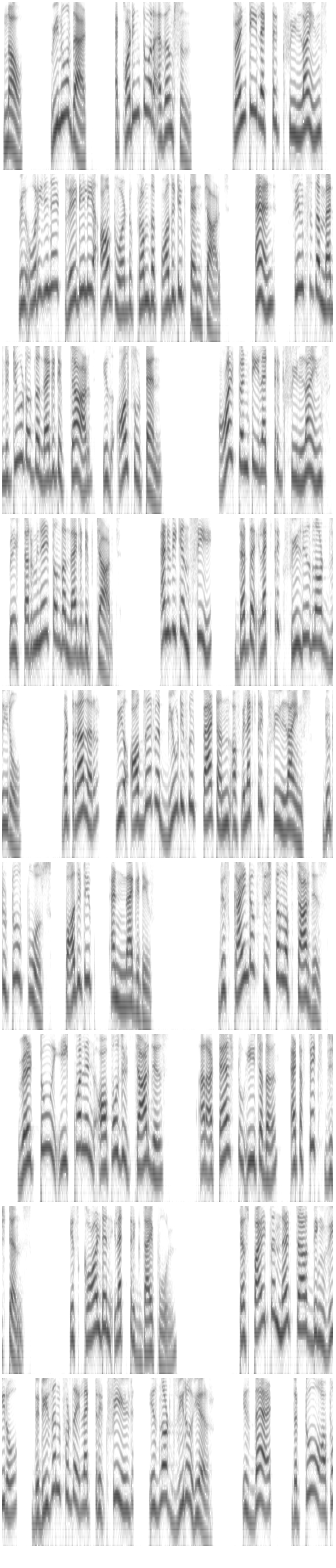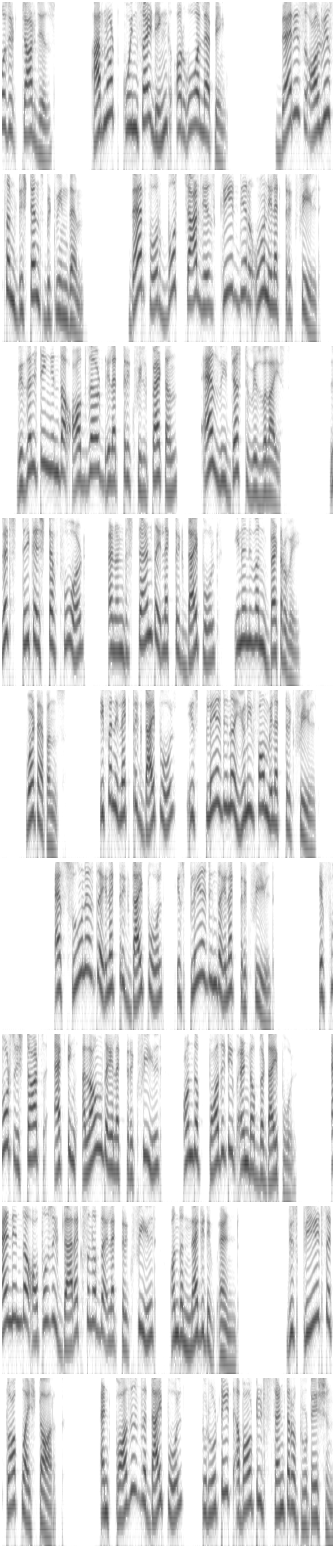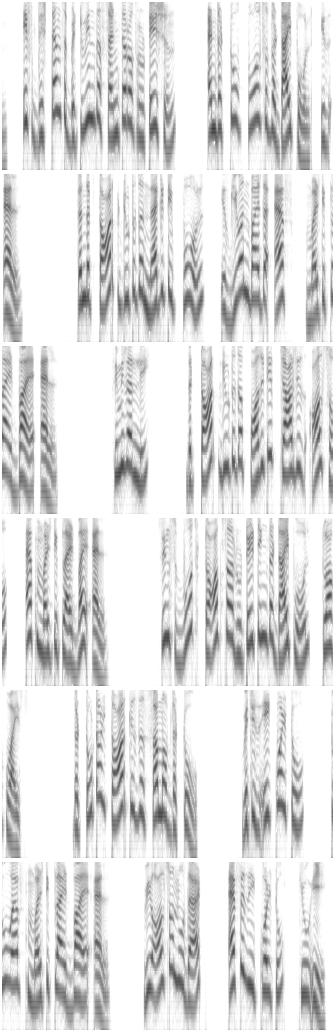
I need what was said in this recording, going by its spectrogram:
Now, we know that according to our assumption, 20 electric field lines will originate radially outward from the positive 10 charge. And since the magnitude of the negative charge is also 10, all 20 electric field lines will terminate on the negative charge. And we can see that the electric field is not zero, but rather we observe a beautiful pattern of electric field lines due to two poles, positive and negative. This kind of system of charges, where two equal and opposite charges are attached to each other at a fixed distance, is called an electric dipole. Despite the net charge being zero, the reason for the electric field is not zero here, is that the two opposite charges are not coinciding or overlapping. There is always some distance between them. Therefore, both charges create their own electric field, resulting in the observed electric field pattern as we just visualized. Let's take a step forward and understand the electric dipole in an even better way. What happens? If an electric dipole is placed in a uniform electric field, as soon as the electric dipole is placed in the electric field, a force starts acting along the electric field on the positive end of the dipole and in the opposite direction of the electric field on the negative end. This creates a clockwise torque and causes the dipole to rotate about its center of rotation. If distance between the center of rotation and the two poles of the dipole is L, then the torque due to the negative pole is given by the F multiplied by L. Similarly, the torque due to the positive charge is also F multiplied by L. Since both torques are rotating the dipole clockwise, the total torque is the sum of the two, which is equal to 2F multiplied by L. We also know that F is equal to QE,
